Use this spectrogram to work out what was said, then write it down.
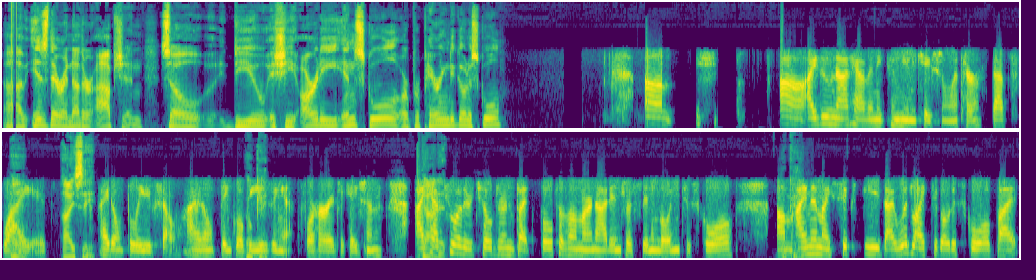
uh, is there another option? So do you, is she already in school or preparing to go to school? Um, uh, I do not have any communication with her. That's why oh, it's. I see. I don't believe so. I don't think we'll be okay. using it for her education. I Got have it. two other children, but both of them are not interested in going to school. Um, okay. I'm in my 60s. I would like to go to school, but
